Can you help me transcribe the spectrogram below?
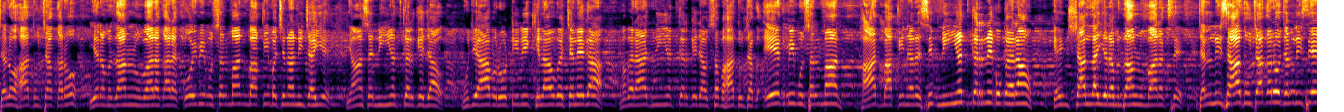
चलो, हाथ ऊँचा करो। ये रमज़ान मुबारक आ रहा है। कोई भी मुसलमान बाकी बचना नहीं चाहिए। यहाँ से नीयत करके जाओ। मुझे आप रोटी नहीं खिलाओगे, चलेगा। मगर आज नीयत करके जाओ। सब हाथ ऊँचा करो। एक भी मुसलमान हाथ बाकी न रहे, सिर्फ़ नीयत करने को कह रहा हूँ कि इंशाल्लाह ये रमज़ान मुबारक से जल्दी से हाथ ऊँचा करो, जल्दी से।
